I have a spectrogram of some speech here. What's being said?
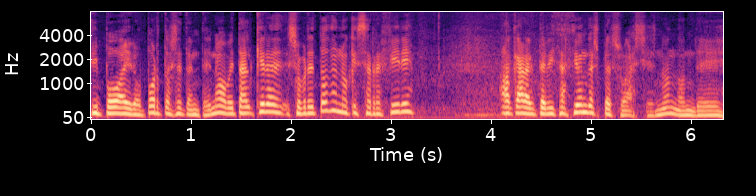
tipo Aeroporto 79 e tal, que era sobre todo no que se refire á caracterización dos persoaxes, non? Donde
